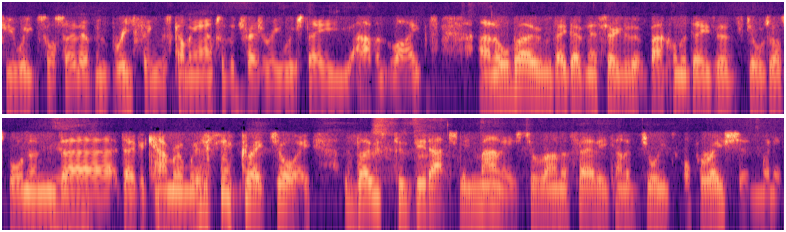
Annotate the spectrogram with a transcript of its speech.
few weeks or so there have been briefings coming out of the Treasury which they haven't liked. And although they don't necessarily look back on the days of George Osborne and yeah. uh, David Cameron with great joy, those two did actually manage to run a fairly kind of joint operation when it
